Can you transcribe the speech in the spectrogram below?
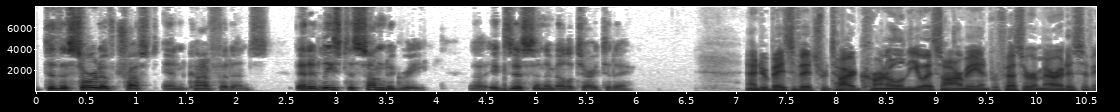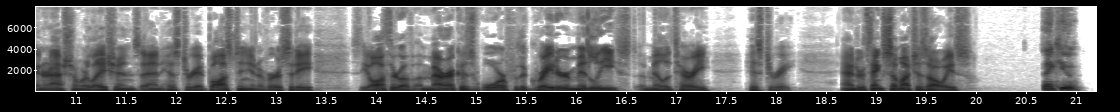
to the sort of trust and confidence that, at least to some degree, uh, exists in the military today. Andrew Bacevich, retired colonel in the U.S. Army and professor emeritus of international relations and history at Boston University. is the author of America's War for the Greater Middle East, a military history. Andrew, thanks so much as always. Thank you.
